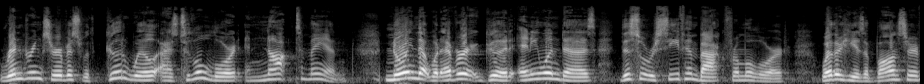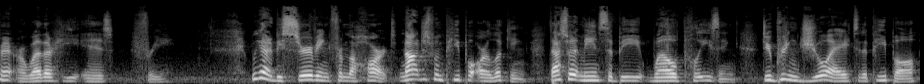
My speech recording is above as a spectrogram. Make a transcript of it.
rendering service with good will as to the Lord and not to man, knowing that whatever good anyone does, this will receive him back from the Lord, whether he is a bondservant or whether he is free. We got to be serving from the heart, not just when people are looking. That's what it means to be well pleasing. Do you bring joy to the people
